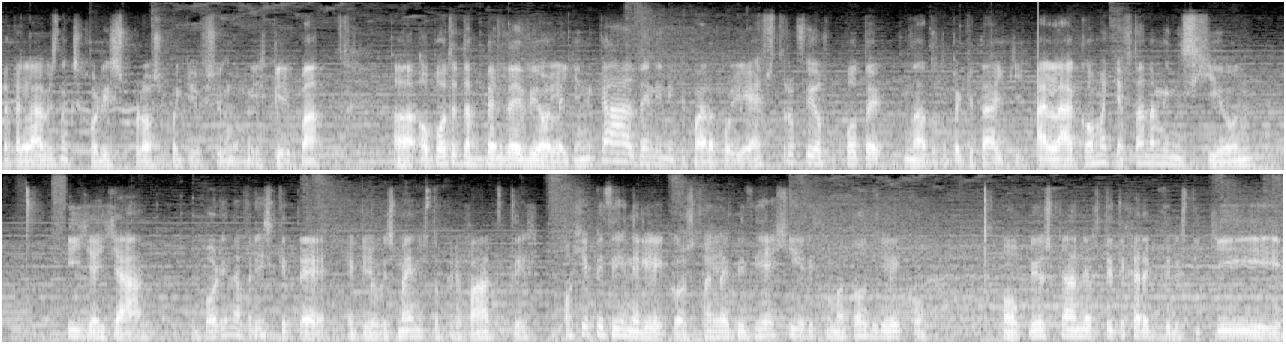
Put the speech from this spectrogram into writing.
καταλάβεις να ξεχωρίσεις πρόσωπα και φυσιογνωμίες κλπ. Οπότε τα μπερδεύει όλα. Γενικά δεν είναι και πάρα πολύ εύστροφη, οπότε να το το πακετάκι. Αλλά ακόμα και αυτά να μην ισχύουν, η γιαγιά μπορεί να βρίσκεται εγκλωβισμένη στο κρεβάτι της, όχι επειδή είναι λύκος, αλλά επειδή έχει ρυθματόδη λύκο, ο οποίος κάνει αυτή τη χαρακτηριστική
